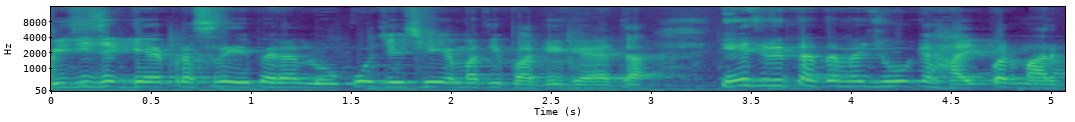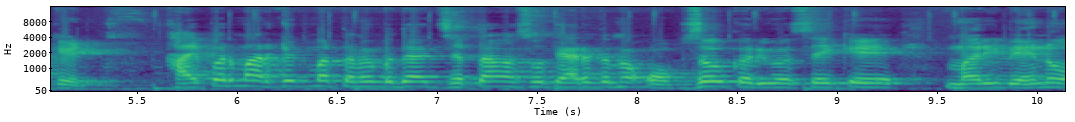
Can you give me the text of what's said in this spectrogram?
બીજી જગ્યાએ પ્રસરે એ પહેલાં લોકો જે છે એમાંથી ભાગી ગયા હતા. એ જ રીતના તમે જુઓ કે હાઇપર માર્કેટ હાઇપર માર્કેટમાં તમે બધા જતા હશો ત્યારે તમે ઓબ્ઝર્વ કર્યું હશે કે મારી બહેનો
